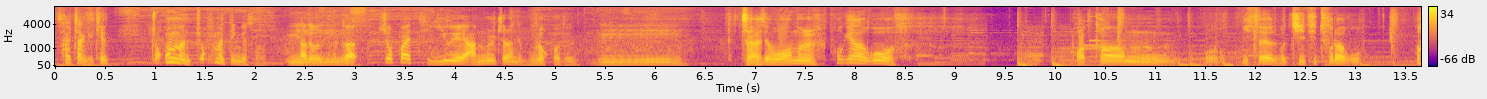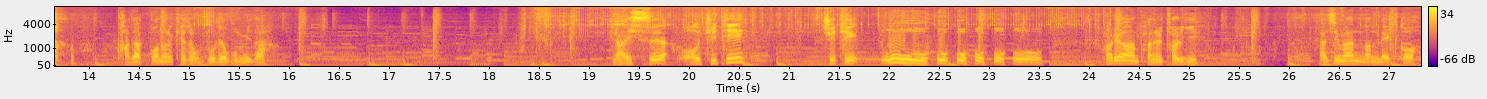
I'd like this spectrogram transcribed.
살짝 이렇게 조금만 조금만 당겨서. 나도 음. 아까 쇼파이트 이후에 안 물 줄 알았는데 물었거든. 음 자 이제 웜을 포기하고 버텀 뭐 있어요. 뭐 GT2라고 바닥권을 계속 노려봅니다. 나이스 어 GT? GT 오 화려한 바늘 털기. 하지만 넌내 거.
